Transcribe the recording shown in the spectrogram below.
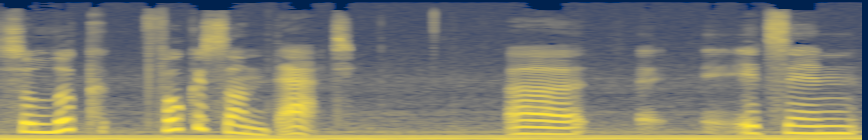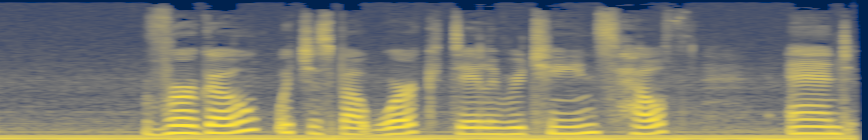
So, look, focus on that. Uh, it's in Virgo, which is about work, daily routines, health, and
